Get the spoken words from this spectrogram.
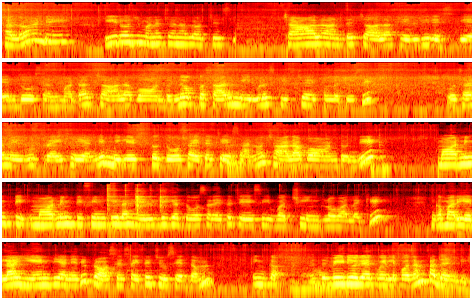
Hello అండి. ఈరోజు మన ఛానల్లో వచ్చేసి చాలా అంటే చాలా హెల్దీ రెసిపీ దోశ అనమాట చాలా బాగుంటుంది. ఒక్కసారి మీరు కూడా స్కిప్ చేయకుండా చూసి ఒకసారి మీరు కూడా ట్రై చేయండి. మిలెట్స్తో దోశ అయితే చేశాను. చాలా బాగుంటుంది. మార్నింగ్ టి మార్నింగ్ టిఫిన్కి ఇలా హెల్తీగా దోశలు అయితే చేసి ఇవ్వచ్చు ఇంట్లో వాళ్ళకి. ఇంకా మరి ఎలా ఏంటి అనేది ప్రాసెస్ అయితే చూసేద్దాం. ఇంకా వీడియోలోకి వెళ్ళిపోదాం. పదండి.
